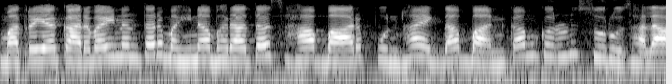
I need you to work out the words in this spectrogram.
मात्र या कारवाईनंतर महिनाभरातच हा बार पुन्हा एकदा बांधकाम करून सुरू झाला.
